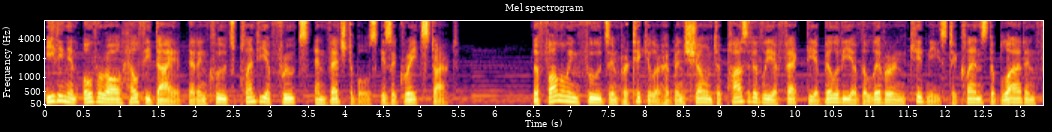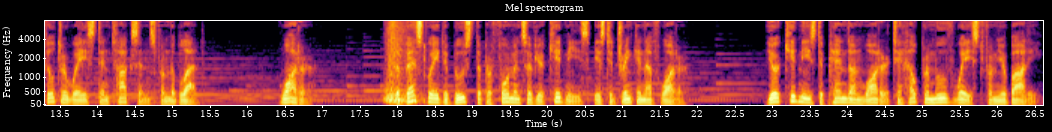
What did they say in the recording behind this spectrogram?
Eating an overall healthy diet that includes plenty of fruits and vegetables is a great start. The following foods in particular have been shown to positively affect the ability of the liver and kidneys to cleanse the blood and filter waste and toxins from the blood. Water. The best way to boost the performance of your kidneys is to drink enough water. Your kidneys depend on water to help remove waste from your body.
